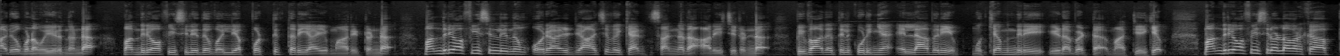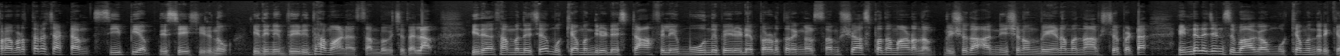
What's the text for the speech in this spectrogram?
ആരോപണം ഉയരുന്നുണ്ട്. മന്ത്രി ഓഫീസിൽ ഇത് വലിയ പൊട്ടിത്തെറിയായി മാറിയിട്ടുണ്ട്. മന്ത്രി ഓഫീസിൽ നിന്നും ഒരാൾ രാജിവെക്കാൻ സന്നദ്ധ അറിയിച്ചിട്ടുണ്ട്. വിവാദത്തിൽ കുടുങ്ങിയ എല്ലാവരെയും മുഖ്യമന്ത്രി ഇടപെട്ട് മാറ്റിയേക്കും മന്ത്രി ഓഫീസിലുള്ളവർക്ക് പ്രവർത്തന ചട്ടം സി പി എം നിശ്ചയിച്ചിരുന്നു. ഇതിന് വിരുദ്ധമാണ് സംഭവിച്ചതെല്ലാം. ഇത് സംബന്ധിച്ച് മുഖ്യമന്ത്രിയുടെ സ്റ്റാഫിലെ മൂന്ന് പേരുടെ പ്രവർത്തനങ്ങൾ സംശയാസ്പദമാണെന്നും വിശദ അന്വേഷണം വേണമെന്നാവശ്യപ്പെട്ട് ഇന്റലിജൻസ് വിഭാഗം മുഖ്യമന്ത്രിക്ക്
